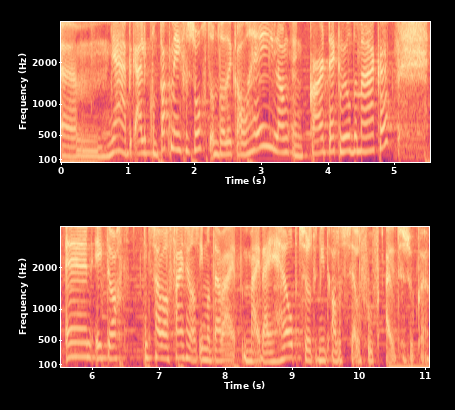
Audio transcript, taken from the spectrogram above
um, ja, heb ik eigenlijk contact mee gezocht... omdat ik al heel lang een card deck wilde maken. En ik dacht, het zou wel fijn zijn als iemand daarbij mij bij helpt... zodat ik niet alles zelf hoef uit te zoeken.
